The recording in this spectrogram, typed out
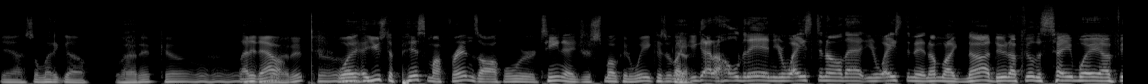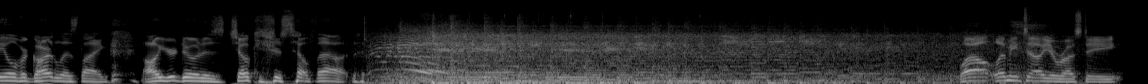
Yeah, so let it go. Let it go. Let it out. Let it go. Well, it used to piss my friends off when we were teenagers smoking weed because they're like, Yeah. "You got to hold it in. You're wasting all that. You're wasting it." And I'm like, "Nah, dude. I feel the same way. I feel regardless. Like all you're doing is choking yourself out." Well, let me tell you, Rusty,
